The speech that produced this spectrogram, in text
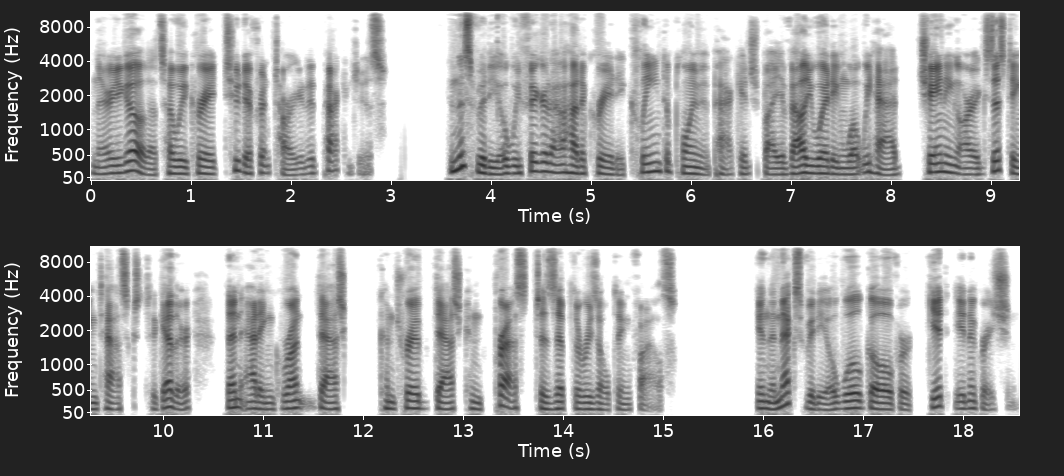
And there you go, that's how we create two different targeted packages. In this video, we figured out how to create a clean deployment package by evaluating what we had, chaining our existing tasks together, then adding grunt-contrib-compress to zip the resulting files. In the next video, we'll go over Git integration.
